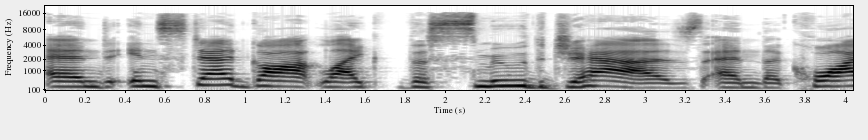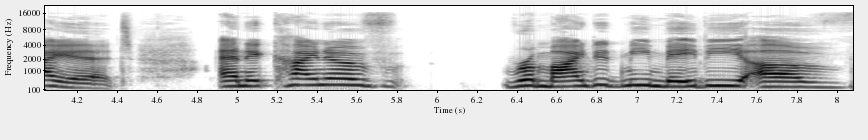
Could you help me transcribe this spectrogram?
And instead got like the smooth jazz and the quiet. And it kind of reminded me maybe of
